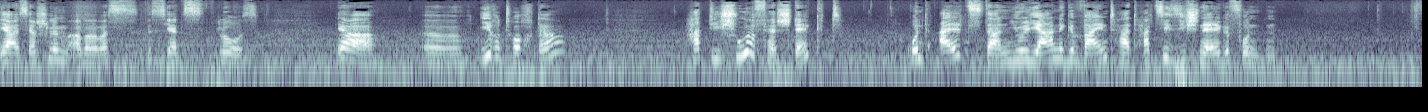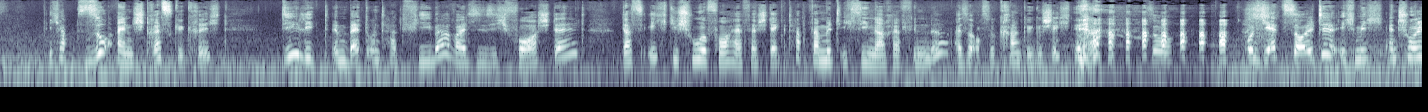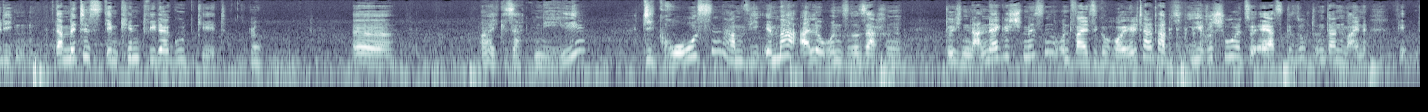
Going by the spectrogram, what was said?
Ja, ist ja schlimm, aber was ist jetzt los? Ja, äh, ihre Tochter hat die Schuhe versteckt und als dann Juliane geweint hat, hat sie sie schnell gefunden. Ich habe so einen Stress gekriegt. Die liegt im Bett und hat Fieber, weil sie sich vorstellt, dass ich die Schuhe vorher versteckt habe, damit ich sie nachher finde. Also auch so kranke Geschichten. Ne? So. Und jetzt sollte ich mich entschuldigen, damit es dem Kind wieder gut geht. Äh, habe ich gesagt, nee, die Großen haben wie immer alle unsere Sachen durcheinander geschmissen und weil sie geheult hat, habe ich ihre Schuhe zuerst gesucht und dann meine.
